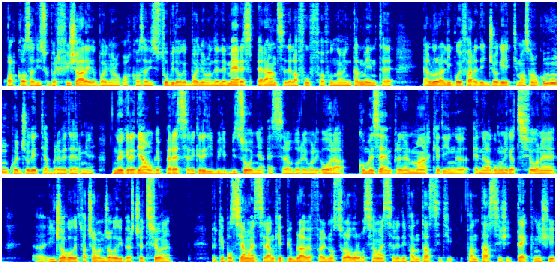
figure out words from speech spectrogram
qualcosa di superficiale, che vogliono qualcosa di stupido, che vogliono delle mere speranze della fuffa fondamentalmente, e allora lì puoi fare dei giochetti, ma sono comunque giochetti a breve termine. Noi crediamo che per essere credibili bisogna essere autorevoli. Ora, come sempre nel marketing e nella comunicazione, eh, il gioco che facciamo è un gioco di percezione perché possiamo essere anche più bravi a fare il nostro lavoro, possiamo essere dei fantastici, fantastici tecnici,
